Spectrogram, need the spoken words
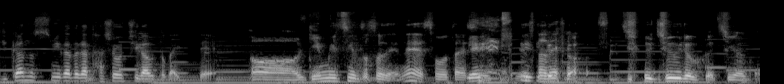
時間の進み方が多少違うとか言って、ああ、厳密に言うとそうだよね。相対性厳密にだね。重力が違うから。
